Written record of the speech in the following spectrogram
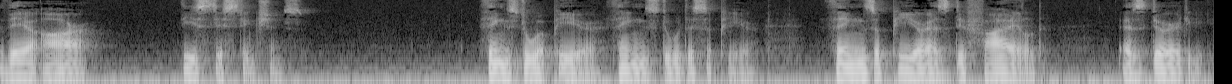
there are these distinctions. Things do appear, things do disappear. Things appear as defiled, as dirty,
